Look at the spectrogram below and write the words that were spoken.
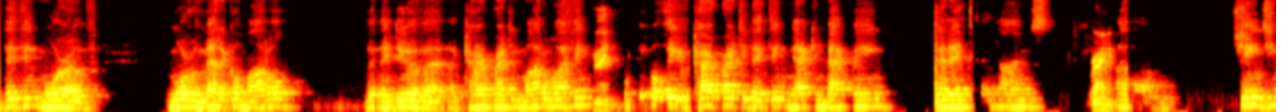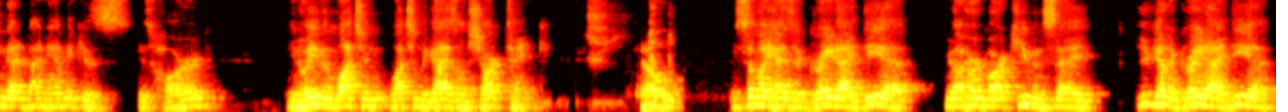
they think more of more of a medical model than they do of a, a chiropractic model well i think right. when people think of chiropractic they think neck and back pain headaches sometimes right um, changing that dynamic is is hard you know even watching watching the guys on shark tank you know if somebody has a great idea you know i've heard mark cuban say you've got a great idea,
